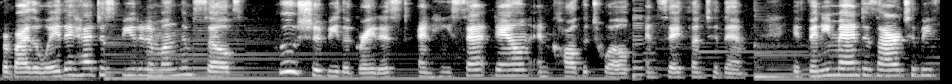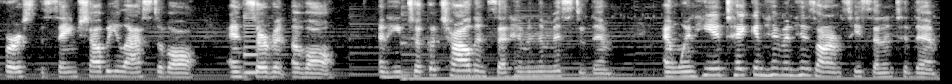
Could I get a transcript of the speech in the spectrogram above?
for by the way they had disputed among themselves who should be the greatest. And he sat down and called the twelve, and saith unto them, If any man desire to be first, the same shall be last of all, and servant of all. And he took a child and set him in the midst of them. And when he had taken him in his arms, he said unto them,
